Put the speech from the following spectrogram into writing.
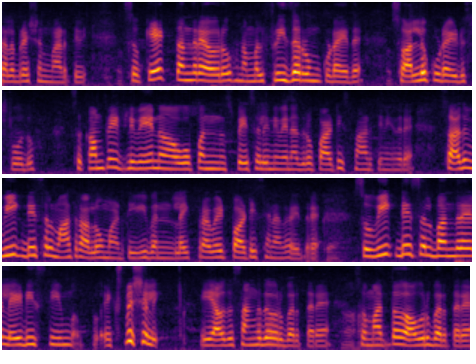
ಸೆಲೆಬ್ರೇಷನ್ ಮಾಡ್ತೀವಿ. ಸೊ ಕೇಕ್ ತಂದರೆ ಅವರು ನಮ್ಮಲ್ಲಿ ಫ್ರೀಸರ್ ರೂಮ್ ಕೂಡ ಇದೆ. ಸೊ ಅಲ್ಲೂ ಕೂಡ ಇಡಿಸ್ಬೋದು. ಸೊ ಕಂಪ್ಲೀಟ್ ನೀವೇನು ಓಪನ್ ಸ್ಪೇಸಲ್ಲಿ ನೀವೇನಾದರೂ ಪಾರ್ಟೀಸ್ ಮಾಡ್ತೀನಿ ಅಂದರೆ ಸೊ ಅದು ವೀಕ್ ಡೇಸಲ್ಲಿ ಮಾತ್ರ ಅಲೋ ಮಾಡ್ತೀವಿ. ಈವನ್ ಲೈಕ್ ಪ್ರೈವೇಟ್ ಪಾರ್ಟೀಸ್ ಏನಾದರೂ ಇದ್ದರೆ ಸೊ ವೀಕ್ ಡೇಸಲ್ಲಿ ಬಂದರೆ ಲೇಡೀಸ್ ಟೀಮ್ ಎಕ್ಸ್ಪೆಷಲಿ ಯಾವುದು ಸಂಘದವ್ರು ಬರ್ತಾರೆ. ಸೊ ಮತ್ತು ಅವ್ರು ಬರ್ತಾರೆ.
